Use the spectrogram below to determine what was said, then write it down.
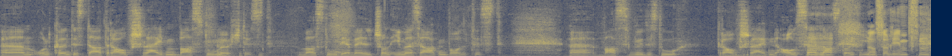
ähm, und könntest da drauf schreiben, was du möchtest, was du der Welt schon immer sagen wolltest. Äh, was würdest du draufschreiben, außer hm, lasst euch impfen. Lasst euch impfen.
